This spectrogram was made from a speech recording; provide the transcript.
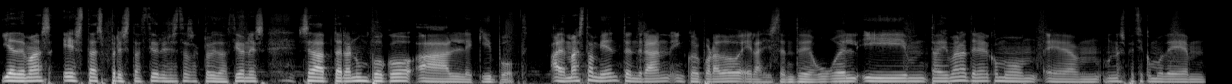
y además estas prestaciones, estas actualizaciones se adaptarán un poco al equipo. Además también tendrán incorporado el asistente de Google y mm, también van a tener como em, una especie como de...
